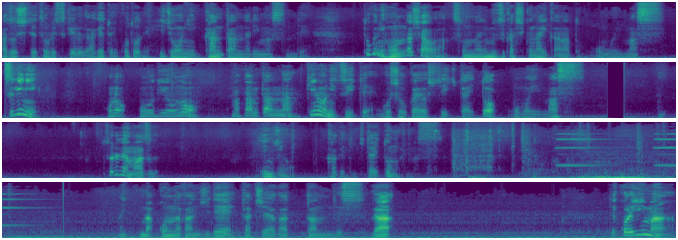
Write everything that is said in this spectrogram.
外して取り付けるだけということで非常に簡単になりますんで、特にホンダ車はそんなに難しくないかなと思います。次に、このオーディオのま簡単な機能についてご紹介をしていきたいと思います。それではまず、エンジンをかけていきたいと思います。はい、今こんな感じで立ち上がったんですが、で、これ今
